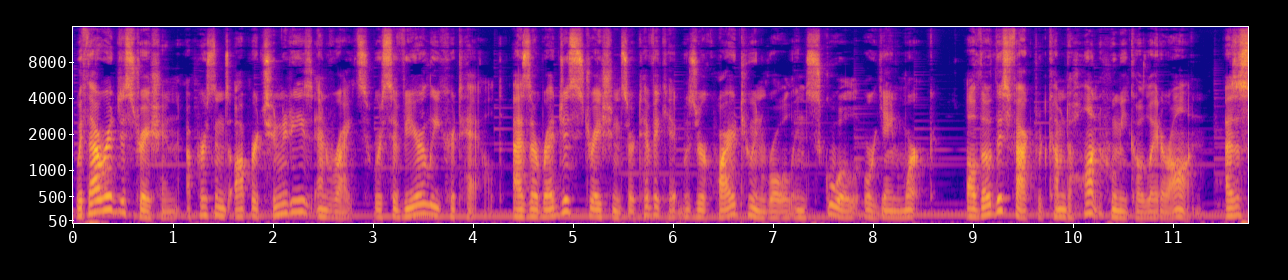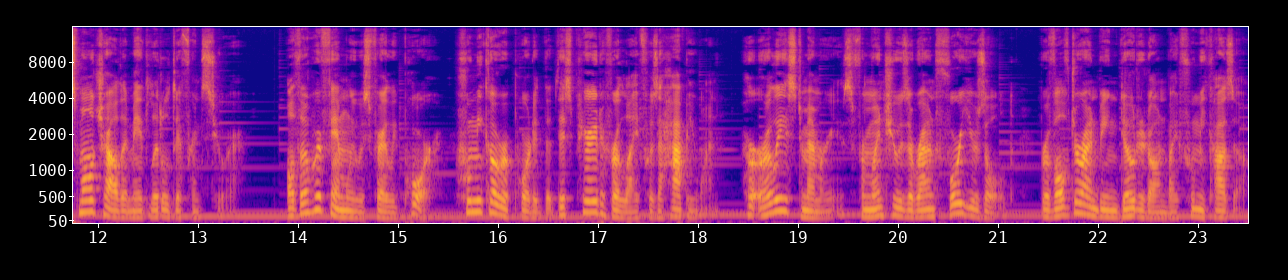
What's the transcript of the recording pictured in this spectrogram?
Without registration, a person's opportunities and rights were severely curtailed, as a registration certificate was required to enroll in school or gain work. Although this fact would come to haunt Fumiko later on, as a small child it made little difference to her. Although her family was fairly poor, Fumiko reported that this period of her life was a happy one. Her earliest memories, from when she was around four years old, revolved around being doted on by Fumikazo,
